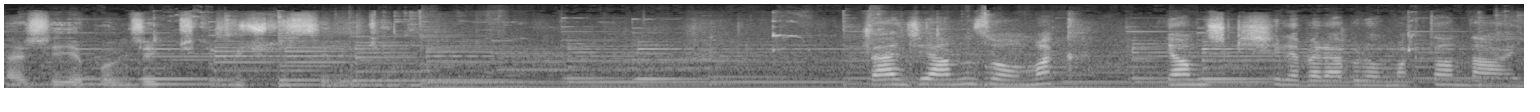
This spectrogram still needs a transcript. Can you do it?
her şeyi yapabilecekmiş gibi güçlü hissediyor kendini. Bence yalnız olmak, yanlış kişiyle beraber olmaktan daha iyi.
